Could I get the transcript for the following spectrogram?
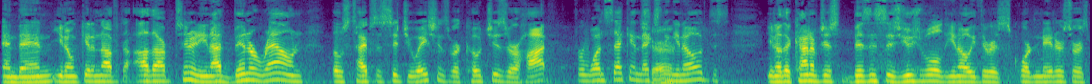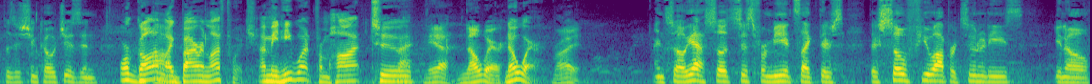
and then you don't get enough other opportunity. And I've been around those types of situations where coaches are hot for one second, next Sure. thing you know, just you know they're kind of just business as usual. You know, either as coordinators or as position coaches, and Or gone Um, like Byron Leftwich. I mean, he went from hot to Right. yeah, nowhere. nowhere. Right. And so yeah, so it's just for me, it's like there's there's so few opportunities. You know,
